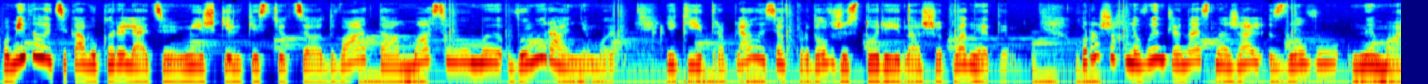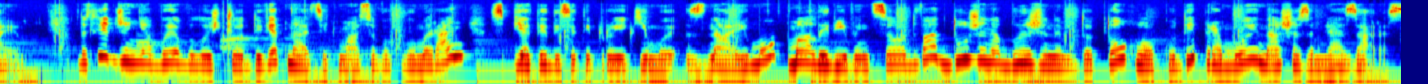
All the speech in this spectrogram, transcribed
Помітили цікаву кореляцію між кількістю СО2 та масовими вимираннями, які траплялися впродовж історії нашої планети. Хороших новин для нас, на жаль, знову немає. Дослідження виявило, що 19 масових вимирань з 50, про які ми знаємо, мали рівень СО2 дуже наближеним до того, куди прямує наша Земля зараз.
